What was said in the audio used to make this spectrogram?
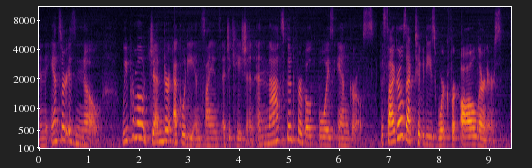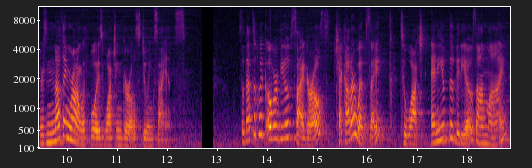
And the answer is no. We promote gender equity in science education, and that's good for both boys and girls. The SciGirls activities work for all learners. There's nothing wrong with boys watching girls doing science. So that's a quick overview of SciGirls. Check out our website to watch any of the videos online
